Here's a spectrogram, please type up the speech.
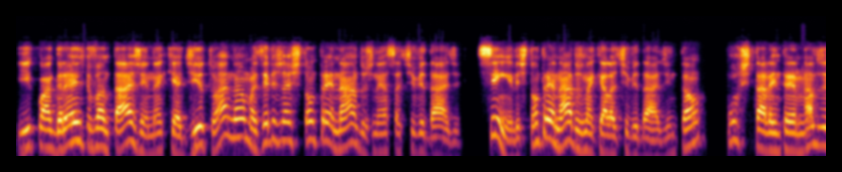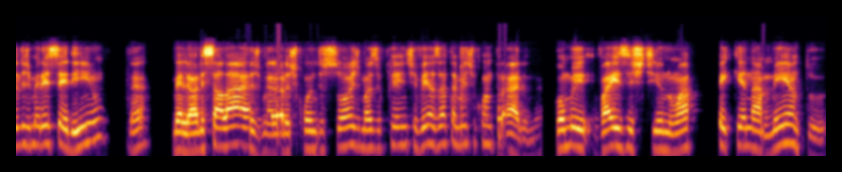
e com a grande vantagem, né, que é dito, ah, não, mas eles já estão treinados nessa atividade. Sim, eles estão treinados naquela atividade. Então, por estarem treinados, eles mereceriam, né, melhores salários, melhores condições, mas o que a gente vê é exatamente o contrário. Né? Como vai existindo um apequenamento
